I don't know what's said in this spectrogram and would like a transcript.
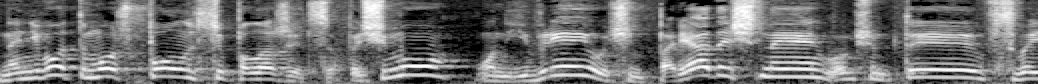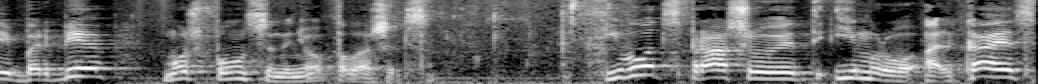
на него ты можешь полностью положиться. Почему? Он еврей, очень порядочный, в общем, ты в своей борьбе можешь полностью на него положиться. И вот спрашивает Имру Аль-Каис,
